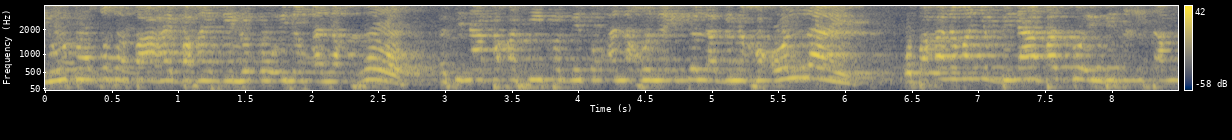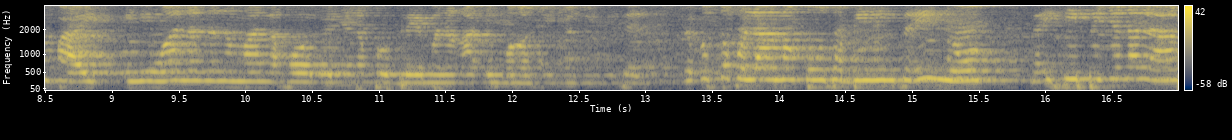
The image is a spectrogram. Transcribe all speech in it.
niluto ko sa bahay, baka hindi lutuin ng anak ko. Kasi napakasipag nitong anak ko na ito, lagi naka-online. O baka naman yung binabad ko, imbis na isampay, iniwanan na naman ako. Ganyan ang problema ng ating mga senior citizen. Na gusto ko lamang pong sabihin sa inyo, na isipin nyo na lang,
